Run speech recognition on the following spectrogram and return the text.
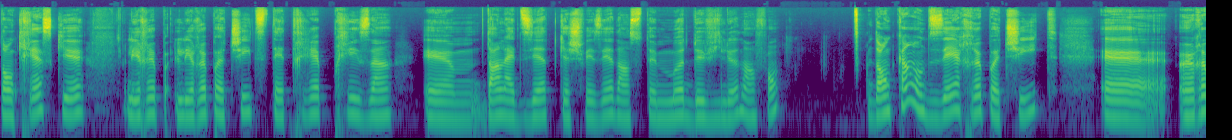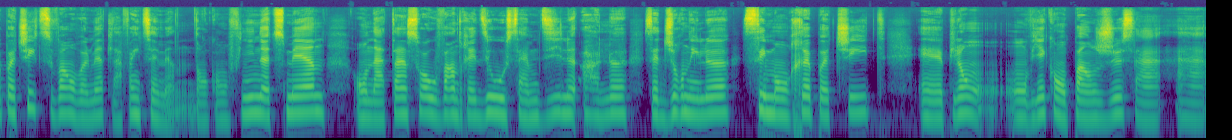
Donc, reste que les repas, les repas cheat, c'était très présent euh, dans la diète que je faisais, dans ce mode de vie-là, dans le fond. Donc, quand on disait repas cheat, euh, un repas cheat, souvent, on va le mettre la fin de semaine. Donc, on finit notre semaine, on attend soit au vendredi ou au samedi. Là, ah là, cette journée-là, c'est mon repas cheat. Euh, puis là, on, vient qu'on pense juste à à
